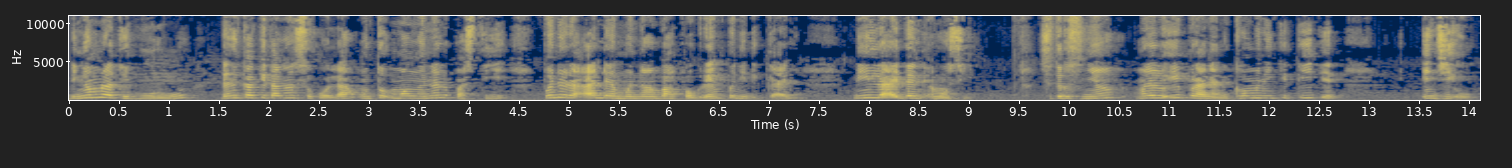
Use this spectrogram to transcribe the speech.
dengan melatih guru dan kaki tangan sekolah untuk mengenal pasti penderaan dan menambah program pendidikan, nilai dan emosi. Seterusnya, melalui peranan komuniti dan NGO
